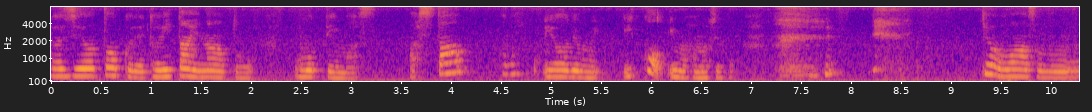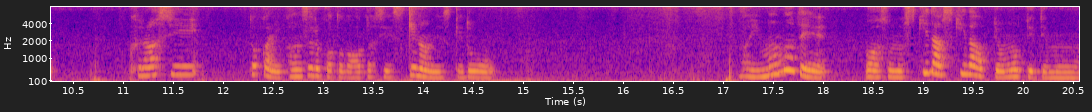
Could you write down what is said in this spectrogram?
ラジオトークで撮りたいなと思っています。明日いやでもいいか今話せば。今日はその暮らしとかに関することが私好きなんですけどまあ今まではその好きだ好きだって思ってても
